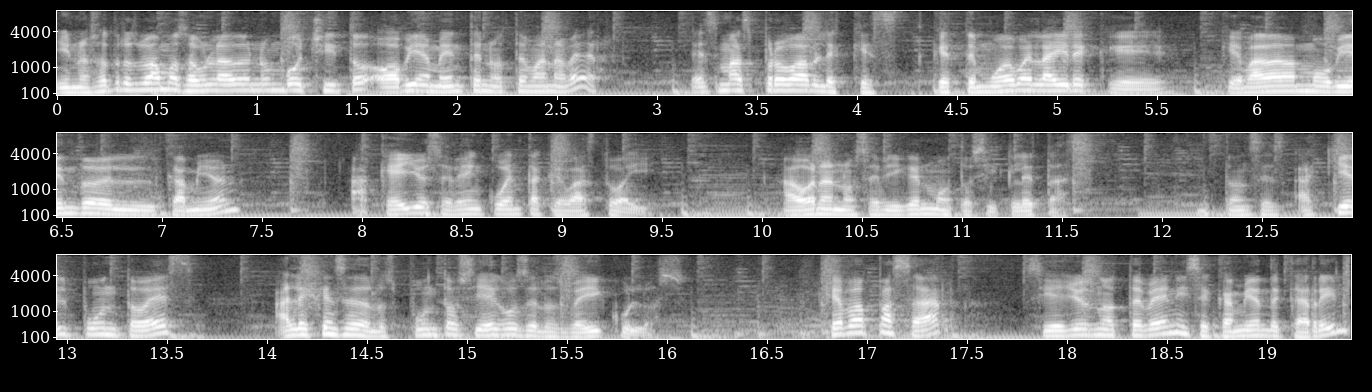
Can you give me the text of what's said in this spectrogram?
y nosotros vamos a un lado en un bochito, obviamente no te van a ver. Es más probable que, que te mueva el aire que, que va moviendo el camión, aquellos se den cuenta que vas tú ahí. Ahora no se diga en motocicletas. Entonces, aquí el punto es, aléjense de los puntos ciegos de los vehículos. ¿Qué va a pasar si ellos no te ven y se cambian de carril?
